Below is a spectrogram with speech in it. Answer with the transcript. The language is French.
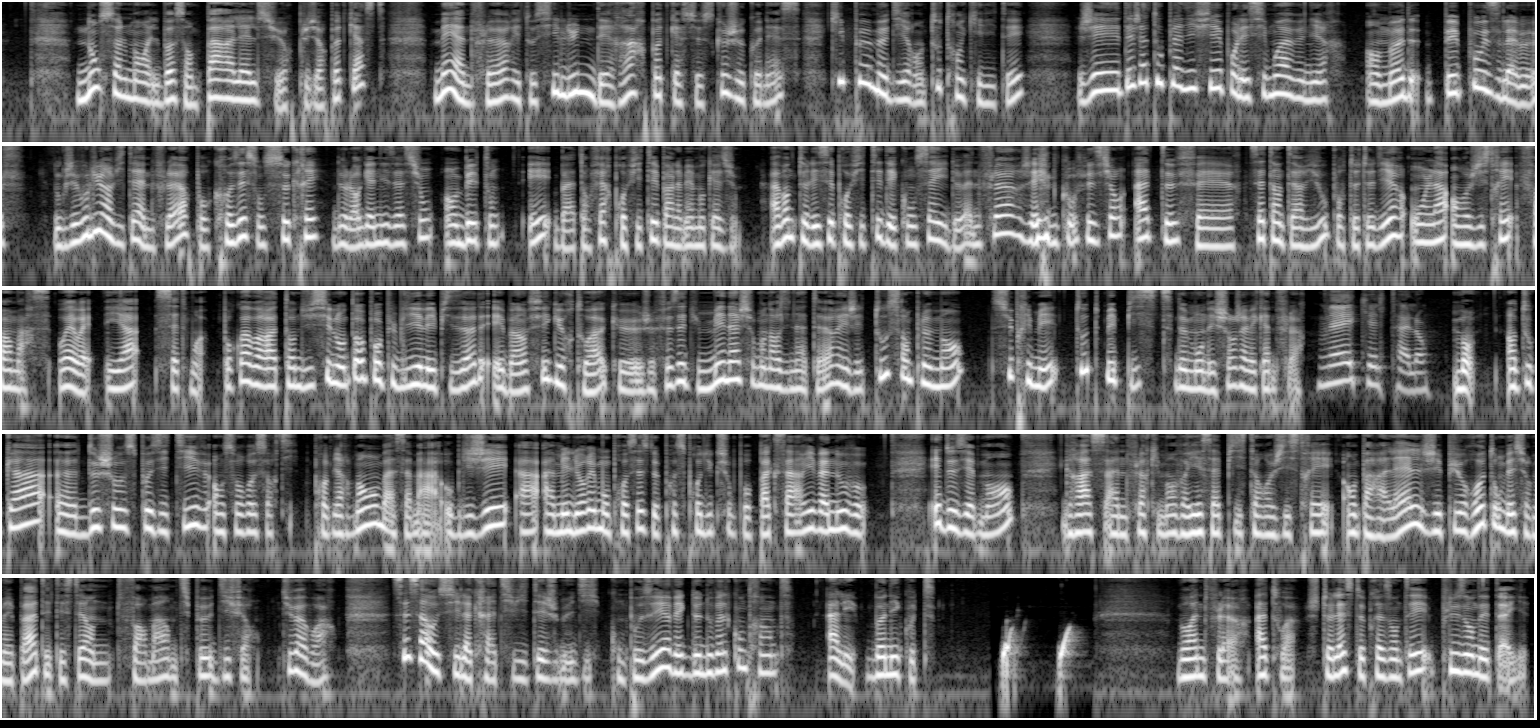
Non seulement elle bosse en parallèle sur plusieurs podcasts, mais Anne Fleur est aussi l'une des rares podcasteuses que je connaisse qui peut me dire en toute tranquillité j'ai déjà tout planifié pour les six mois à venir, en mode pépouse la meuf. Donc j'ai voulu inviter Anne Fleur pour creuser son secret de l'organisation en béton et bah, t'en faire profiter par la même occasion. Avant de te laisser profiter des conseils de Anne Fleur, j'ai une confession à te faire. Cette interview, pour te te dire, on l'a enregistrée fin mars. Ouais ouais, il y a sept mois. Pourquoi avoir attendu si longtemps pour publier l'épisode? Eh ben, figure-toi que je faisais du ménage sur mon ordinateur et j'ai tout simplement supprimer toutes mes pistes de mon échange avec Anne Fleur. Mais quel talent Bon, en tout cas, euh, deux choses positives en sont ressorties. Premièrement, bah, ça m'a obligé à améliorer mon process de post-production pour pas que ça arrive à nouveau. Et deuxièmement, grâce à Anne Fleur qui m'a envoyé sa piste enregistrée en parallèle, j'ai pu retomber sur mes pattes et tester un format un petit peu différent. Tu vas voir. C'est ça aussi la créativité, je me dis, composer avec de nouvelles contraintes. Allez, bonne écoute. Bon Anne-Fleur, à toi, je te laisse te présenter plus en détail.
